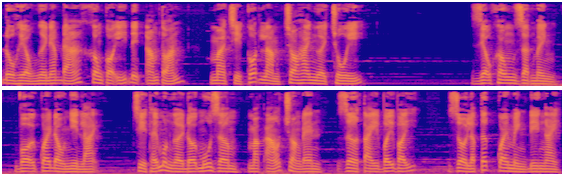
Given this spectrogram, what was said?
Đồ hiểu người ném đá không có ý định ám toán, Mà chỉ cốt làm cho hai người chú ý. Diệu không giật mình, Vội quay đầu nhìn lại. Chỉ thấy một người đội mũ rơm, Mặc áo choàng đen, giơ tay vẫy vẫy, Rồi lập tức quay mình đi ngay.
